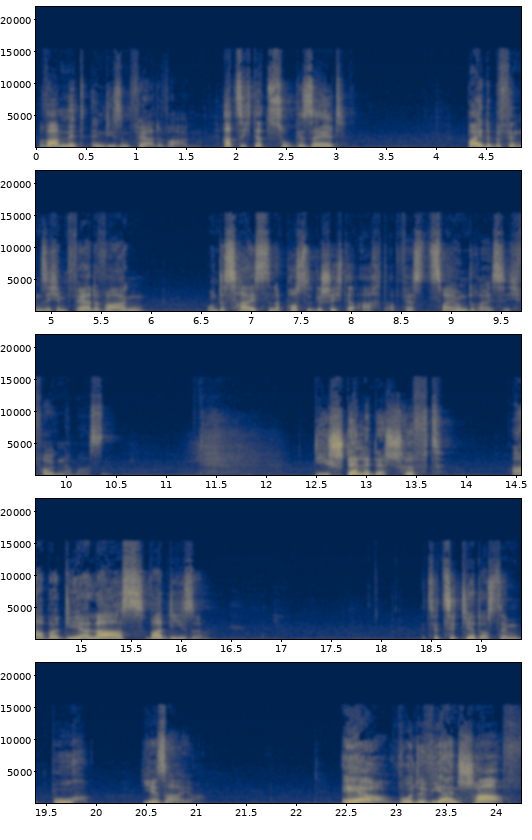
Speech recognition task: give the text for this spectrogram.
war mit in diesem Pferdewagen, hat sich dazu gesellt. Beide befinden sich im Pferdewagen und das heißt in Apostelgeschichte 8 ab Vers 32 folgendermaßen. Die Stelle der Schrift aber, die er las, war diese. Jetzt wird zitiert aus dem Buch Jesaja. Er wurde wie ein Schaf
